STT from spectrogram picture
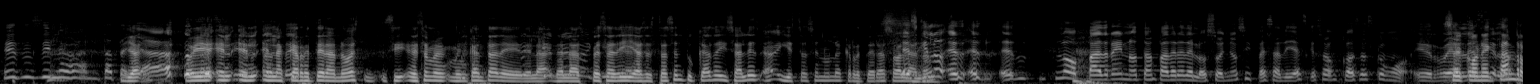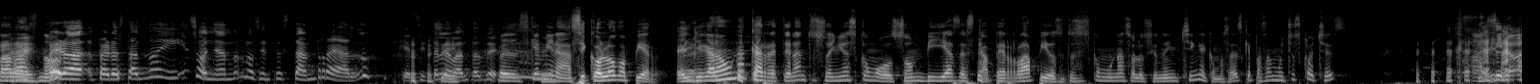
Eso sí, levántate ya. Ya, Oye, en, en- en la carretera, ¿no? Sí, eso me, me encanta de, de la- ¿Quién de las maquilla? pesadillas. Estás en tu casa y sales ah, y estás en una carretera sola, Es que ¿no? lo, es, es- es lo padre y no tan padre de los sueños y pesadillas, que son cosas como eh, reales. Se conectan lo- raras. ¿no? Pero, pero estando ahí, soñando, lo sientes tan real que sí te Sí. levantas de... Pues es que mira, psicólogo Pierre, el llegar a una carretera en tus sueños es como son vías de escape rápidos, entonces es como una solución en chinga, y como sabes que pasan muchos coches. Así no.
